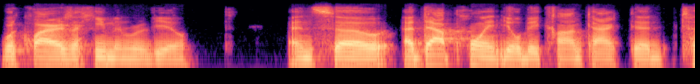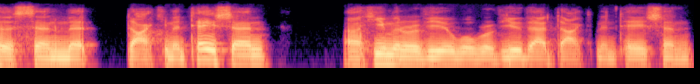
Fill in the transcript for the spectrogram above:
requires a human review. And so at that point, you'll be contacted to submit documentation. A human review will review that documentation,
